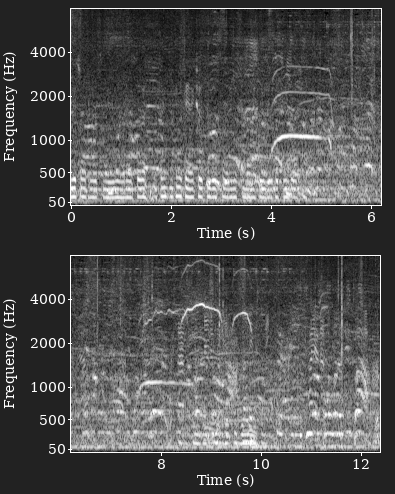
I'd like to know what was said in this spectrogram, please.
you try to listen to me, think you. can actually do this and listen to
